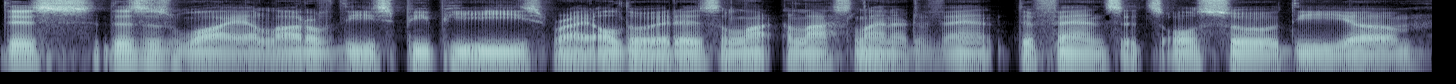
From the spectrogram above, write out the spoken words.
this this is why a lot of these PPEs, right? Although it is a, lot, a last line of defense, it's also the um,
